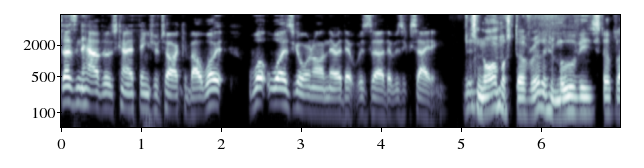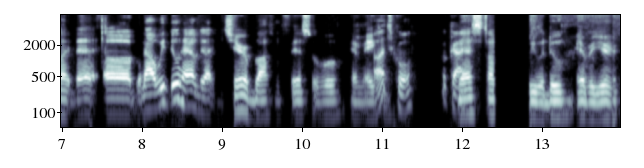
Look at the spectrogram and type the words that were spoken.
doesn't have those kind of things you're talking about? What what was going on there that was uh, that was exciting? just normal stuff, really, movies, stuff like that. Uh, but now we do have like the Cherry Blossom Festival in Macon. Oh, that's cool. Okay, that's something we would do every year.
